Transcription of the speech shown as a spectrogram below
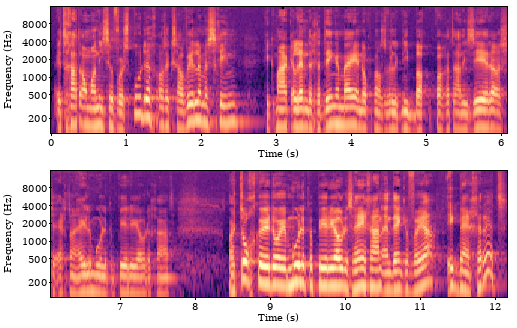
het gaat allemaal niet zo voorspoedig als ik zou willen misschien. Ik maak ellendige dingen mee en nogmaals wil ik niet bagatelliseren als je echt een hele moeilijke periode gaat. Maar toch kun je door je moeilijke periodes heen gaan en denken van ja, ik ben gered.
